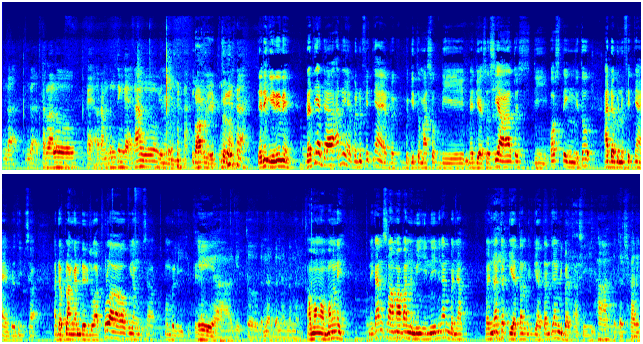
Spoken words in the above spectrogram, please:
nggak nggak terlalu kayak orang penting kayak kamu gitu. Enggak gitu lah. Jadi gini nih, berarti ada anu ya benefitnya ya be- begitu masuk di media sosial terus di posting itu ada benefitnya ya berarti bisa ada pelanggan dari luar pulau yang bisa membeli gitu ya. iya gitu, benar benar benar. Ngomong-ngomong nih, ini kan selama pandemi ini ini kan banyak banyak kegiatan-kegiatan tuh yang dibatasi. Hah, betul sekali.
